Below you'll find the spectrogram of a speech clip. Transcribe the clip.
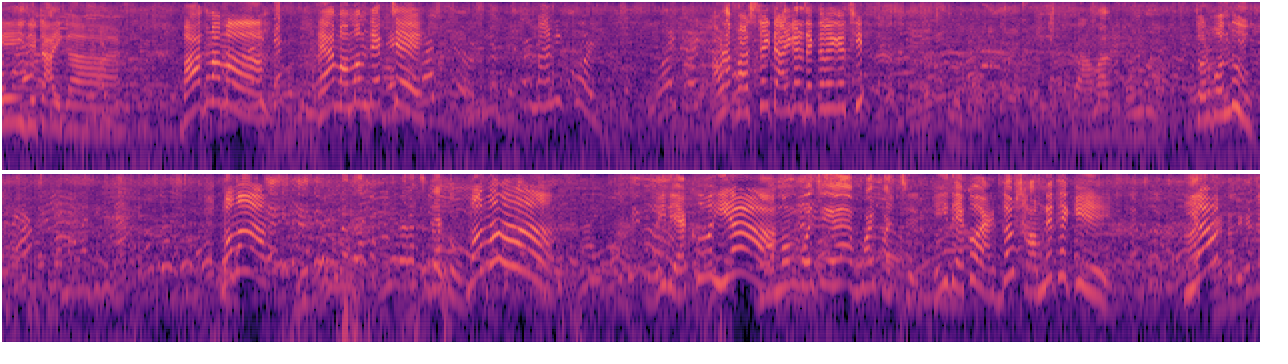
এই যে টাইগার। বাঘ মামা। হ্যাঁ মামাম দেখছে। আমরা ফার্স্ট টাই টাইগার দেখতে পেয়ে গেছি। আমার বন্ধু তোর বন্ধু? মামা! দেখো মামা! ওই দেখো হিয়া! মামাম বলছে হ্যাঁ ভয় পাচ্ছে। এই দেখো একদম সামনে থেকে। হিয়া! এটা দেখেছ?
